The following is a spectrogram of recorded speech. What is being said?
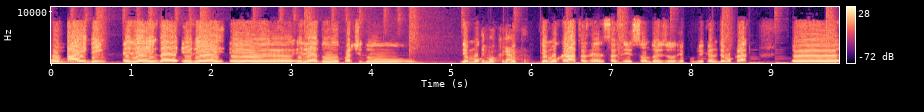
o Biden, ele ainda ele é, eh, ele é do partido demo, Democrata. democratas, né? Nos Estados Unidos são dois, o republicano e o democrata. Eh,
